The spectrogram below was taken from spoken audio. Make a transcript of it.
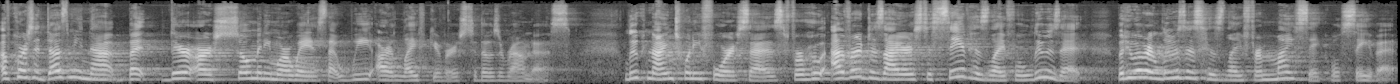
Of course, it does mean that, but there are so many more ways that we are life givers to those around us. Luke 9:24 says, "For whoever desires to save his life will lose it, but whoever loses his life for my sake will save it.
